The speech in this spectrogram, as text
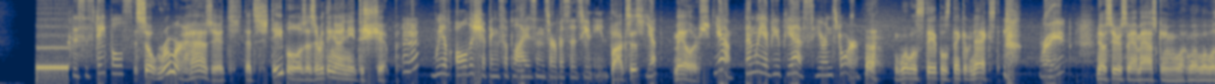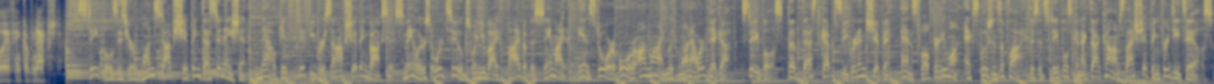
This is Staples. So, rumor has it that Staples has everything I need to ship. Mm-hmm. We have all the shipping supplies and services you need. Boxes? Yep. Mailers? Yeah, and we have UPS here in store. Huh. What will Staples think of next? right? No, seriously, I'm asking, what, what, what, will they think of next? Staples is your one stop shipping destination. Now get 50% off shipping boxes, mailers, or tubes when you buy five of the same item in store or online with one hour pickup. Staples, the best kept secret in shipping. Ends 1231. Exclusions apply. Visit staplesconnect.com slash shipping for details.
